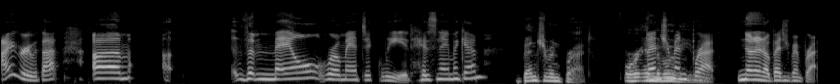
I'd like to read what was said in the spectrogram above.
I agree with that. Um, uh, the male romantic lead. His name again? Benjamin Bratt, or Benjamin movie, Bratt. No, no, no. Benjamin Bratt.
